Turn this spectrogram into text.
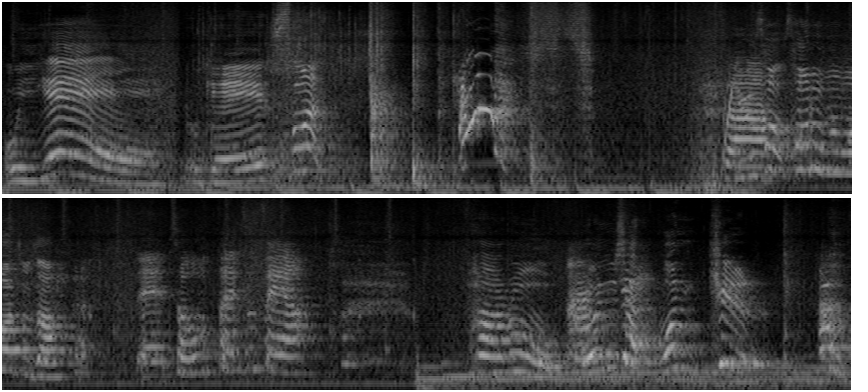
오예. 요게 수완. 자, 그래서 서로 뽑아주자. 네, 저부터 해주세요. 바로 원샷 원킬. 아.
